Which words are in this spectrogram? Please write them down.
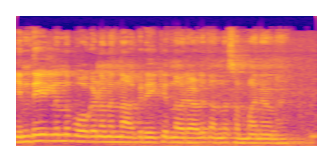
ഇന്ത്യയിൽ നിന്ന് പോകണമെന്ന് ആഗ്രഹിക്കുന്ന ഒരാൾ തന്ന സമ്മാനമാണ്.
